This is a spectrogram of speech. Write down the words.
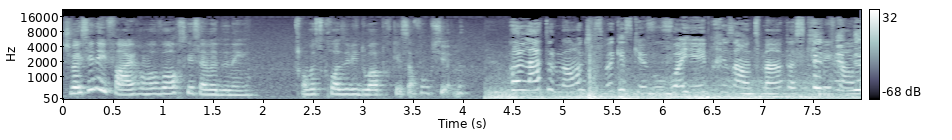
je vais essayer de les faire, on va voir ce que ça va donner. On va se croiser les doigts pour que ça fonctionne. Hola tout le monde, je sais pas qu'est-ce que vous voyez présentement parce qu'il est quand même...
